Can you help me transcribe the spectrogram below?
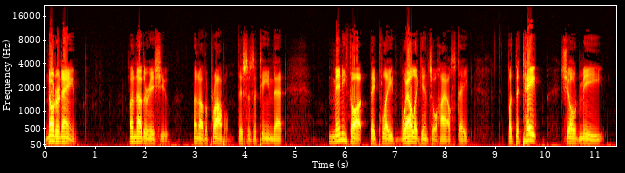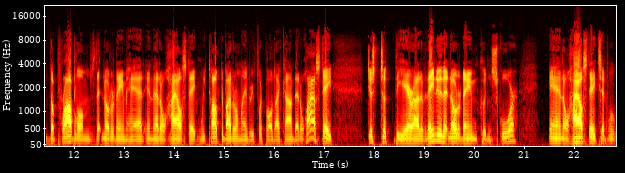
Notre Dame, another issue, another problem. This is a team that many thought they played well against Ohio State, but the tape showed me the problems that Notre Dame had and that Ohio State, and we talked about it on LandryFootball.com, that Ohio State just took the air out of it. They knew that Notre Dame couldn't score, and Ohio State said, We're,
